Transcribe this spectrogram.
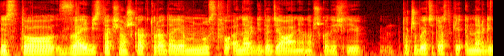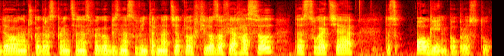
Jest to zajebista książka, która daje mnóstwo energii do działania. Na przykład jeśli potrzebujecie teraz takiej energii do na przykład rozkręcenia swojego biznesu w internecie, to Filozofia Hustle to jest, słuchajcie, to jest ogień po prostu,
